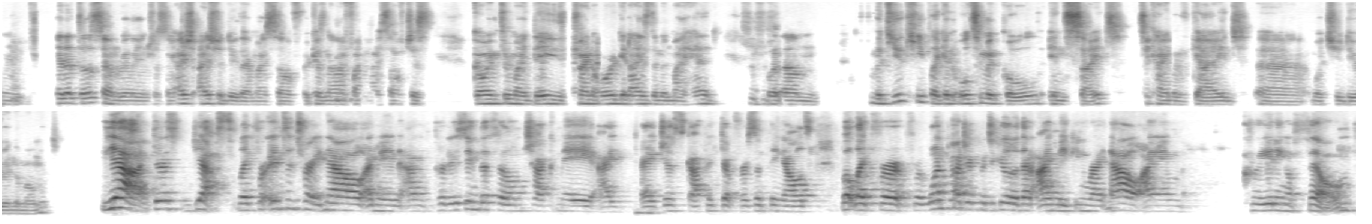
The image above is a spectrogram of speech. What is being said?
Mm. Yeah, that does sound really interesting. I, sh- I should do that myself because now I find myself just going through my days trying to organize them in my head. But um, but do you keep like an ultimate goal in sight to kind of guide uh, what you do in the moment? Yeah, there's yes. Like for instance, right now, I mean, I'm producing the film Checkmate. I I just got picked up for something else, but like for for one project particular that I'm making right now, I am creating a film.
